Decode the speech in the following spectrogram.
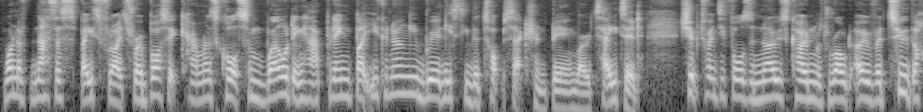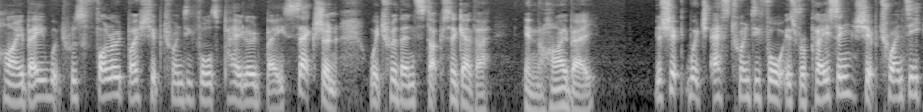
One of NASA spaceflight's robotic cameras caught some welding happening but you can only really see the top section being rotated. Ship 24's nose cone was rolled over to the high bay which was followed by Ship 24's payload bay section which were then stuck together in the high bay. The ship which S-24 is replacing, Ship 20,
